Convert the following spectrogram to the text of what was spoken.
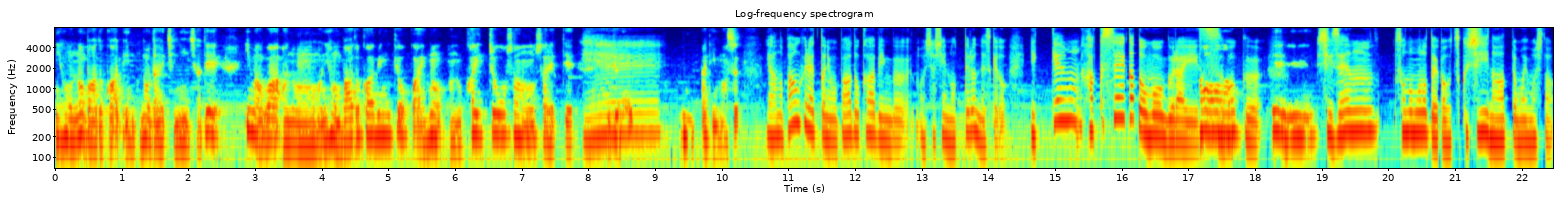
日本のバードカービングの第一人者で今はあの日本バードカービング協会のあの会長さんをされているになります。いやあのパンフレットにもバードカービングの写真載ってるんですけど一見剥製かと思うぐらいすごく自然そのものというか美しいなって思いました。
